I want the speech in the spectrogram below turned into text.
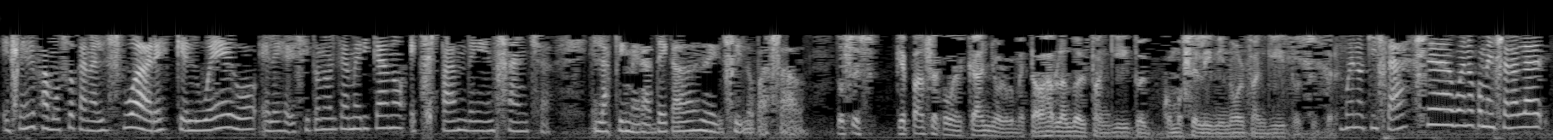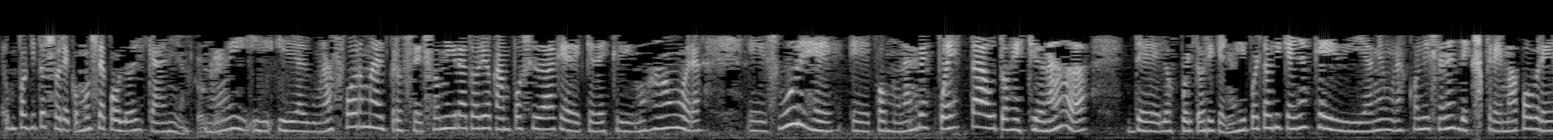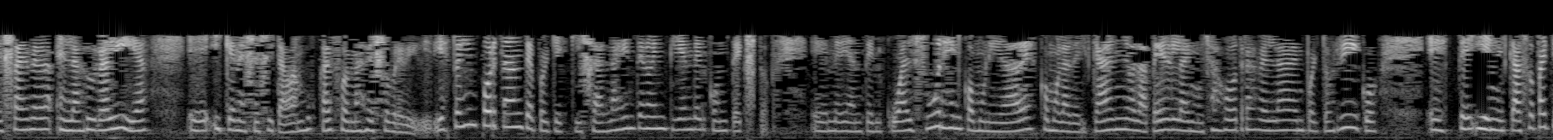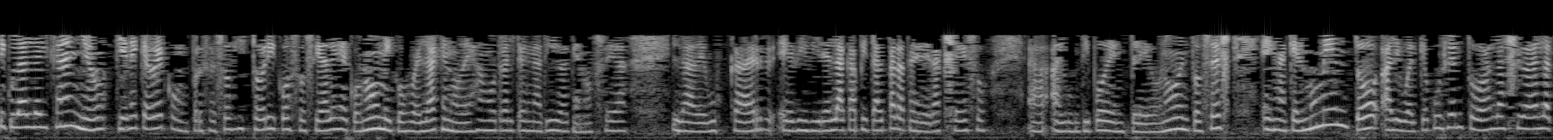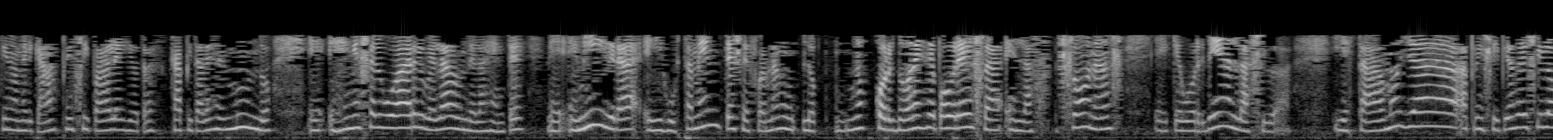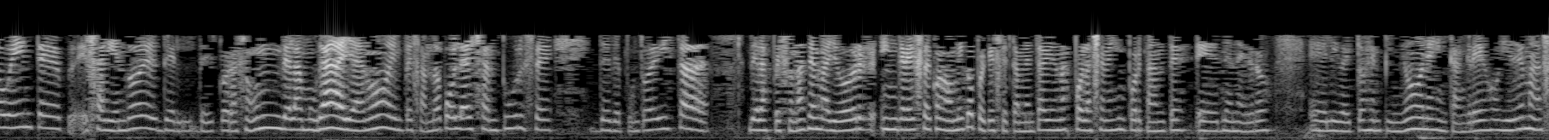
Ese es el famoso canal Suárez que luego el ejército norteamericano expande y ensancha en las primeras décadas del siglo pasado. Entonces, ¿Qué pasa con el caño? Lo que me estabas hablando del fanguito y cómo se eliminó el fanguito, etcétera. Bueno, quizás sea bueno comenzar a hablar un poquito sobre cómo se pobló el caño, ¿no? Y, y, de alguna forma el proceso migratorio campo-ciudad que, que describimos ahora eh, surge eh, como una respuesta autogestionada de los puertorriqueños y puertorriqueñas que vivían en unas condiciones de extrema pobreza en la, ruralía eh, y que necesitaban buscar formas de sobrevivir. Y esto es importante porque quizás la gente no entiende el contexto eh, mediante el cual surgen comunidades como la del Caño, la Perla y muchas otras, ¿verdad?, en Puerto Rico. Este, y en el caso particular del Caño tiene que ver con procesos históricos, sociales, económicos, ¿verdad?, que no dejan otra alternativa que no sea la de buscar eh, vivir en la capital para tener acceso a algún tipo de empleo, ¿no? Entonces, en aquel momento, al igual que ocurre en todas las ciudades latinoamericanas principales y otras capitales del mundo, eh, es en ese lugar, ¿verdad?, donde la gente eh, emigra y justamente se forman unos cordones de pobreza en las zonas eh, que bordean la ciudad. Y estábamos ya a principios del siglo XX eh, saliendo del corazón de la muralla, ¿no? Empezando a poblar Santurce desde el punto de vista de las personas de mayor ingreso económico, porque ciertamente había unas poblaciones importantes eh, de negros eh, libertos en piñones, en cangrejos y demás.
